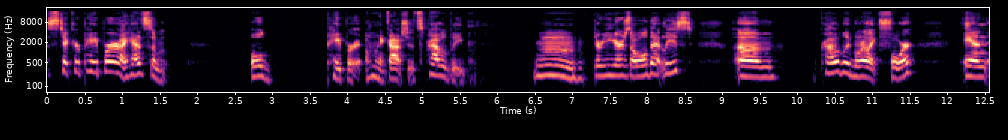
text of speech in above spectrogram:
sticker paper. I had some old paper. Oh my gosh, it's probably mm, three years old at least. Um, probably more like four. And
